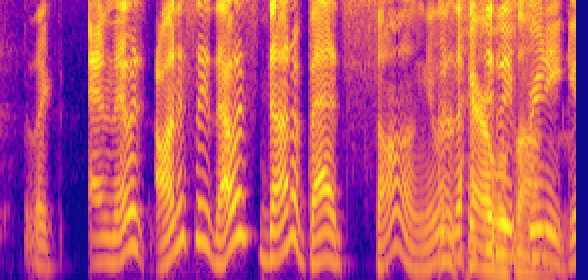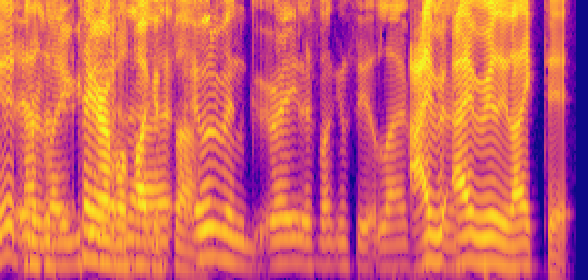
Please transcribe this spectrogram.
like, and that was honestly that was not a bad song. It was was, a terrible actually song. pretty good. It For was a like, terrible Nah, fucking song. It would have been great to fucking see it live. I sure. I really liked it.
